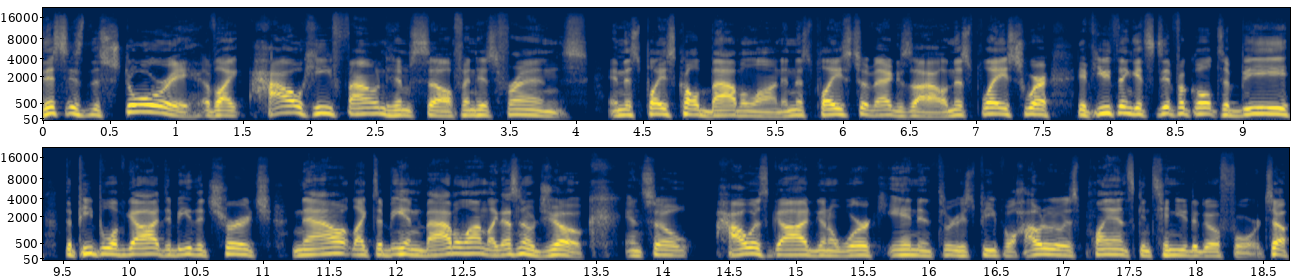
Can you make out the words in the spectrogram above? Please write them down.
This is the story of like how he found himself and his friends in this place called Babylon, in this place of exile, in this place where if you think it's difficult to be the people of God, to be the church now, like to be in Babylon, like that's no joke. And so, how is God going to work in and through his people? How do his plans continue to go forward? So,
